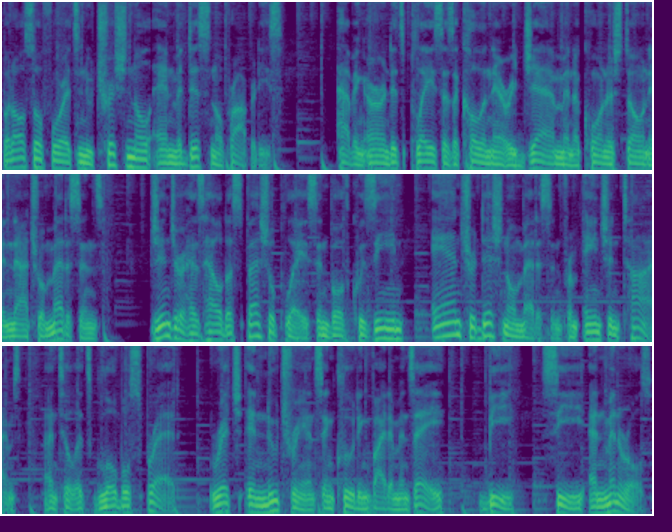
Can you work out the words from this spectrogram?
but also for its nutritional and medicinal properties. Having earned its place as a culinary gem and a cornerstone in natural medicines, ginger has held a special place in both cuisine and traditional medicine from ancient times until its global spread, rich in nutrients including vitamins A, B, C, and minerals.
